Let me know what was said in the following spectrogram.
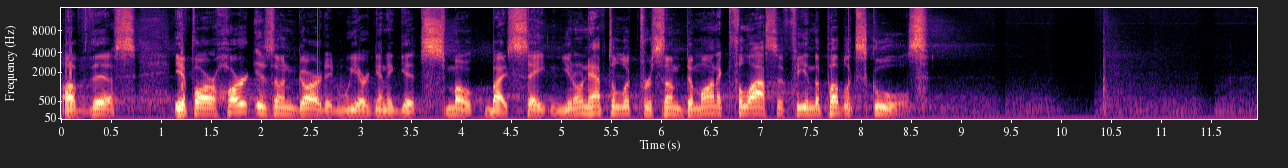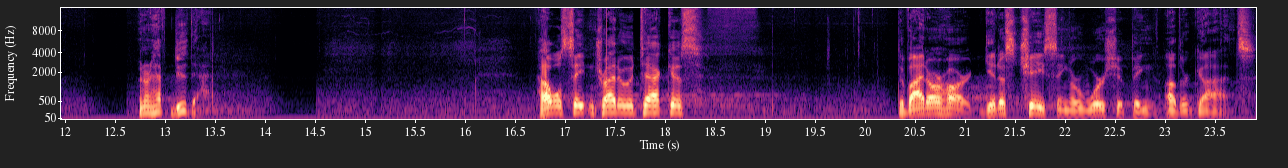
of this. If our heart is unguarded, we are going to get smoked by Satan. You don't have to look for some demonic philosophy in the public schools. We don't have to do that. How will Satan try to attack us? Divide our heart, get us chasing or worshiping other gods.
